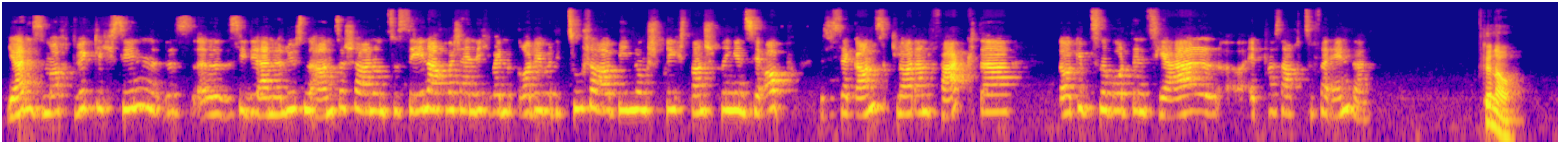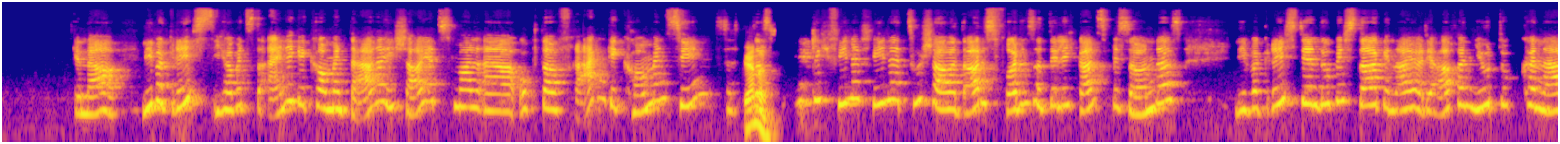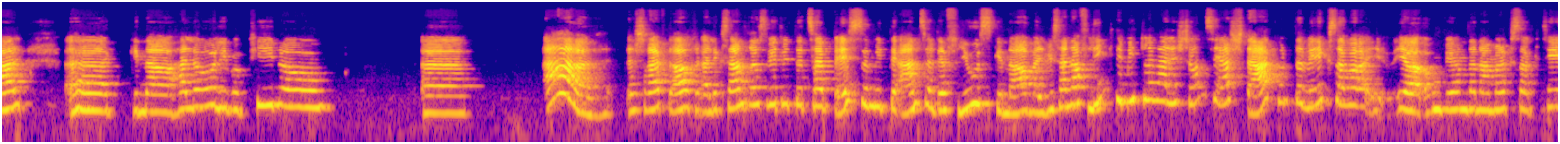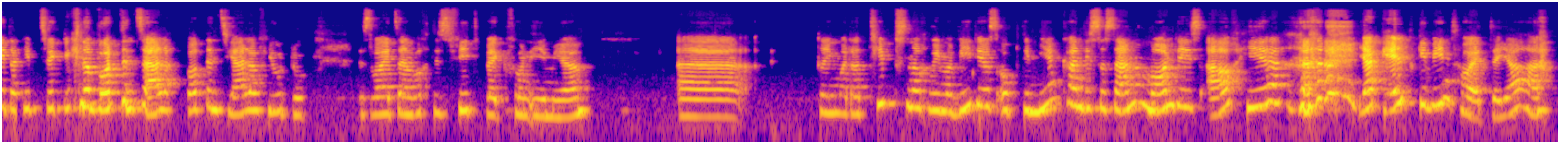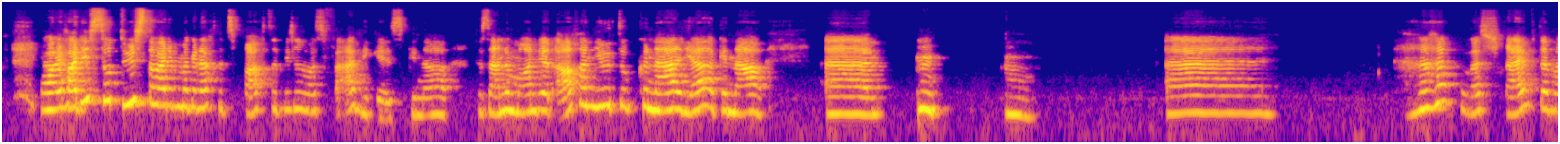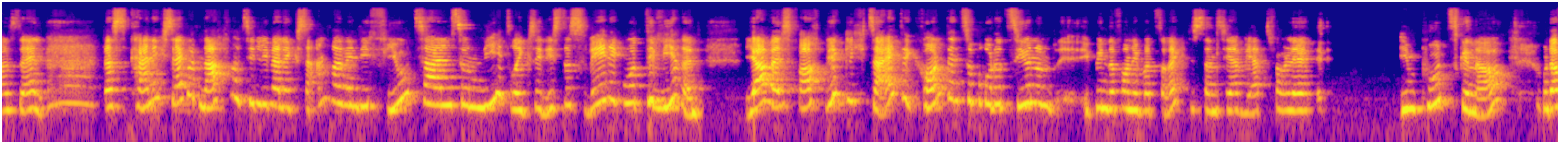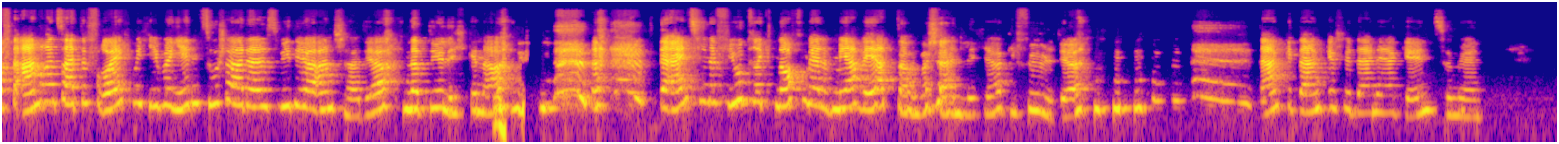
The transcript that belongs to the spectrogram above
ja, das macht wirklich Sinn, das, äh, sich die Analysen anzuschauen und zu sehen, auch wahrscheinlich, wenn du gerade über die Zuschauerbindung sprichst, wann springen sie ab. Das ist ja ganz klar dann Fakt, da, da gibt es noch Potenzial, etwas auch zu verändern. Genau. Genau. Lieber Chris, ich habe jetzt da einige Kommentare. Ich schaue jetzt mal, äh, ob da Fragen gekommen sind. Gerne. Da sind wirklich viele, viele Zuschauer da. Das freut uns natürlich ganz besonders. Lieber Christian, du bist da, genau, er hat ja auch einen YouTube-Kanal. Äh, genau, hallo, lieber Pino. Äh, ah, er schreibt auch, Alexandra, es wird mit der Zeit besser mit der Anzahl der Views, genau, weil wir sind auf LinkedIn mittlerweile schon sehr stark unterwegs, aber ja, und wir haben dann einmal gesagt, hey, da gibt es wirklich noch Potenzial, Potenzial auf YouTube. Das war jetzt einfach das Feedback von ihm, ja. Äh, kriegen wir da Tipps noch, wie man Videos optimieren kann. Die Susanne Mondi ist auch hier. ja, Gelb gewinnt heute, ja. ja. Heute ist so düster, heute habe ich mir gedacht, jetzt braucht es ein bisschen was Farbiges. Genau. Susanne Mondi hat auch einen YouTube-Kanal, ja, genau. Ähm, äh, Was schreibt der Marcel? Das kann ich sehr gut nachvollziehen, liebe Alexandra. Wenn die View-Zahlen so niedrig sind, ist das wenig motivierend. Ja, weil es braucht wirklich Zeit, Content zu produzieren und ich bin davon überzeugt, das sind sehr wertvolle Inputs, genau. Und auf der anderen Seite freue ich mich über jeden Zuschauer, der das Video anschaut. Ja, natürlich, genau. der einzelne View kriegt noch mehr, mehr Wert dann wahrscheinlich, ja, gefühlt, ja. Danke, danke für deine Ergänzungen.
